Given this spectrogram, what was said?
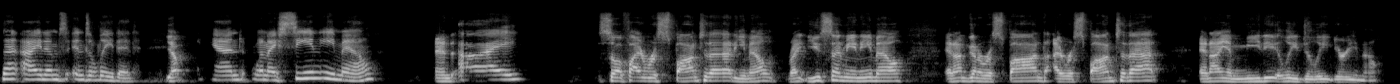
Sent items and deleted. Yep. And when I see an email, and I so if I respond to that email, right? You send me an email and I'm going to respond. I respond to that and I immediately delete your email.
